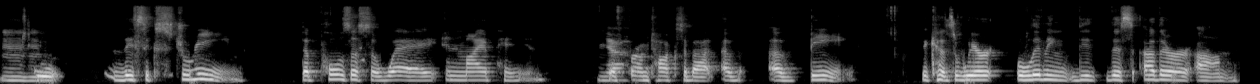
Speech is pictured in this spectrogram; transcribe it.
mm-hmm. to this extreme that pulls us away, in my opinion. Yeah. That Fromm talks about of of being, because we're living the, this other um,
